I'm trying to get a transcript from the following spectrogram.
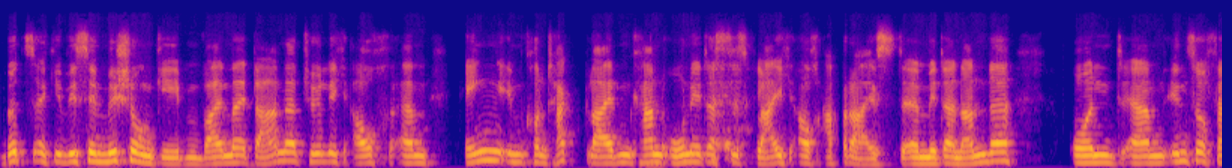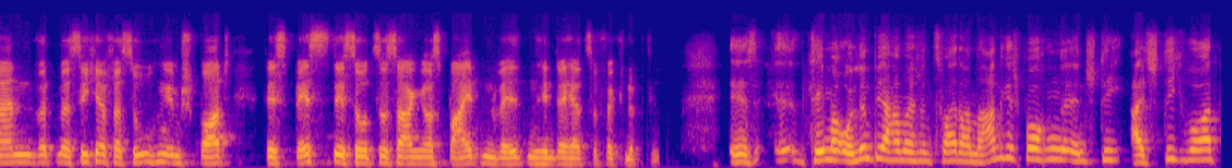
wird es eine gewisse Mischung geben, weil man da natürlich auch ähm, eng im Kontakt bleiben kann, ohne dass das gleich auch abreißt äh, miteinander. Und ähm, insofern wird man sicher versuchen, im Sport das Beste sozusagen aus beiden Welten hinterher zu verknüpfen. Das äh, Thema Olympia haben wir schon zwei, dreimal angesprochen. Als Stichwort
